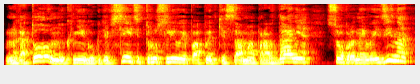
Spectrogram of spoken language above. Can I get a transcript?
многотомную книгу, где все эти трусливые попытки самооправдания, собранные воедино,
